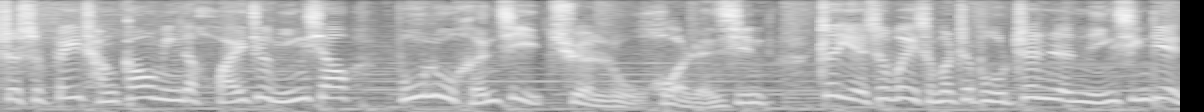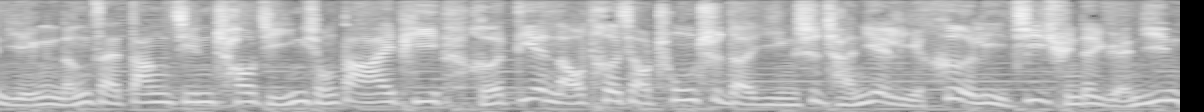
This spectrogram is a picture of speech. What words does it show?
这是非常高明的怀旧营销，不露痕迹却虏获人心。这也是为什么这部真人明星电影能在当今超级英雄大 IP 和电脑特效充斥的影视产业里鹤立鸡群的原因。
